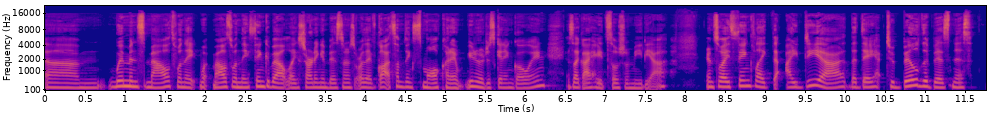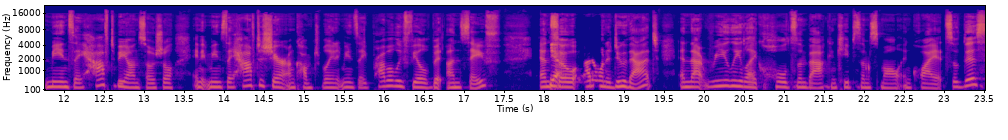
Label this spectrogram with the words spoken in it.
um, women's mouth when they mouths when they think about like starting a business or they've got something small kind of you know just getting going it's like i hate social media and so i think like the idea that they to build a business means they have to be on social and it means they have to share uncomfortably and it means they probably feel a bit unsafe And yeah. so I don't want to do that. And that really like holds them back and keeps them small and quiet. So this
